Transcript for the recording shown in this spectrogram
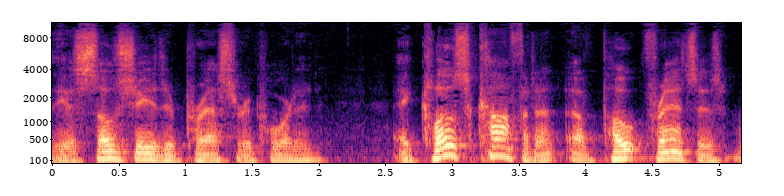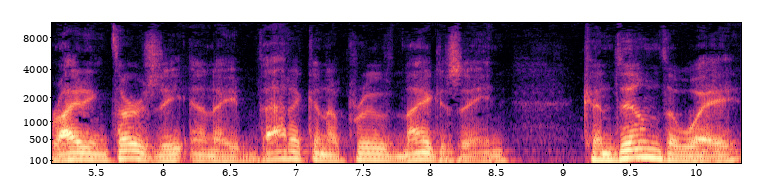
the Associated Press reported a close confidant of Pope Francis writing Thursday in a Vatican approved magazine condemned the way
